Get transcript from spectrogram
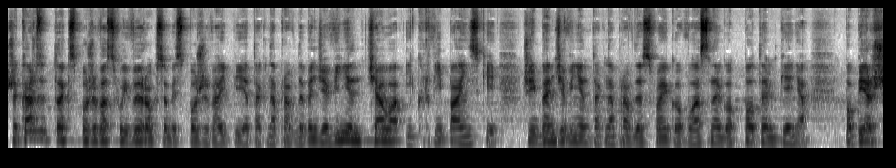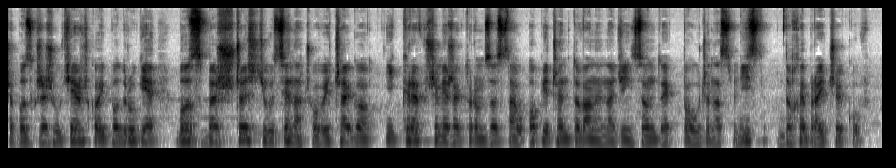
że każdy, kto tak spożywa swój wyrok, sobie spożywa i pije tak naprawdę, będzie winien ciała i krwi pańskiej, czyli będzie winien tak naprawdę swojego własnego potępienia. Po pierwsze, bo zgrzeszył ciężko i po drugie, bo zbezcześcił Syna Człowieczego i krew przymierza, którą został opieczętowany na dzień sądu, jak poucza nas list do hebrajczyków.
